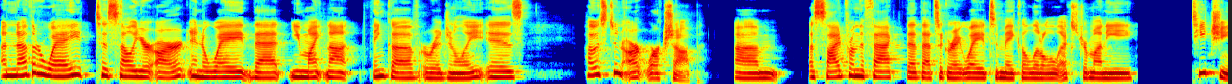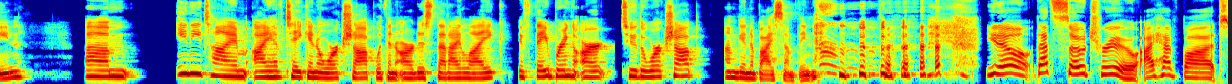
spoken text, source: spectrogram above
Another way to sell your art in a way that you might not think of originally is host an art workshop. Um, aside from the fact that that's a great way to make a little extra money teaching, um, anytime I have taken a workshop with an artist that I like, if they bring art to the workshop, I'm going to buy something. you know, that's so true. I have bought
